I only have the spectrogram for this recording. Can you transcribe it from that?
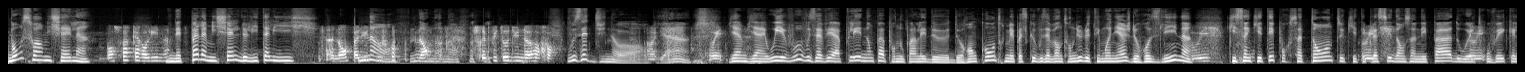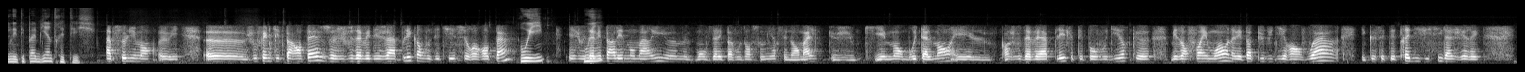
Bonsoir Michel. Bonsoir Caroline. Vous n'êtes pas la Michel de l'Italie. Ah non, pas du non, tout. non, non, non. Je serais plutôt du Nord. Vous êtes du Nord, Oui. bien. Oui. Bien, bien. Oui, et vous, vous avez appelé, non pas pour nous parler de, de rencontres, mais parce que vous avez entendu le témoignage de Roselyne, Oui, qui s'inquiétait pour sa tante, qui était Oui. placée dans un EHPAD où elle trouvait qu'elle n'était pas bien traitée. absolument. Oui, oui. Euh, je vous fais une petite parenthèse. Je vous avais déjà appelé quand vous étiez sur Europe 1 Oui, et je vous Oui. avais parlé de mon mari. euh, mais bon, vous n'allez pas vous en souvenir, c'est normal, que je- qui est mort brutalement. Et le- quand je vous avais appelé, c'était pour vous dire que mes enfants et moi, on n'avait pas pu lui dire au revoir et que c'était très difficile à gérer.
